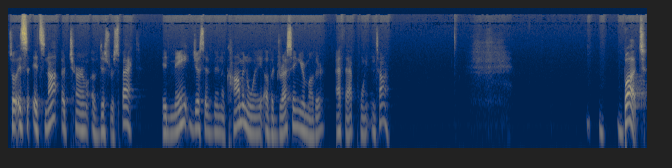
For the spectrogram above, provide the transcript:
So it's it's not a term of disrespect. It may just have been a common way of addressing your mother at that point in time. But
